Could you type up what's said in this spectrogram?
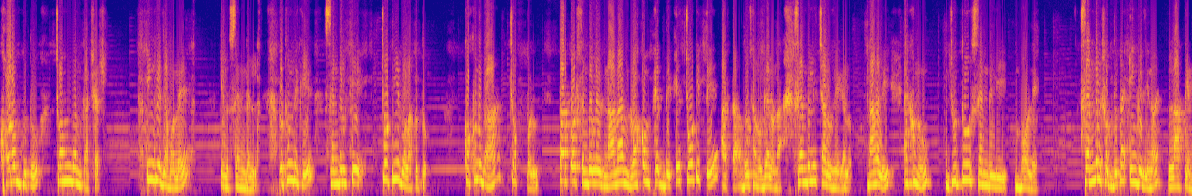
খড়ম হতো চন্দন কাঠের। ইংরেজ আমলে এলো স্যান্ডেল। প্রথম দিকে স্যান্ডেলকে চটিয়ে বলা হতো। কখনো বা চপ্পল, তারপর স্যান্ডেলের নানান রকম ভেদ দেখে চটিতে আর তা বোঝানো গেল না। স্যান্ডেলই চালু হয়ে গেল। বাঙালি এখনও জুতো স্যান্ডেলই বলে। স্যান্ডেল শব্দটা ইংরেজি নয়, লাতিন।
